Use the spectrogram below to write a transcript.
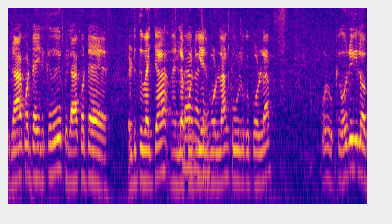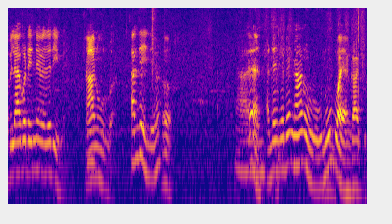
பிலாக்கொட்டை இருக்குது பிலாக்கொட்டை எடுத்து வச்சா நல்ல பொரியல் போடலாம் கூழுக்கு போடலாம். ஒரு ஒரு கிலோ பிலாக்கொட்டை என்ன தெரியுமே? நானூறுரூவா சந்தை இல்லையோ ஓ அந்த கிட்ட நானூறு நூறுரூவாயா காய்ச்சி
